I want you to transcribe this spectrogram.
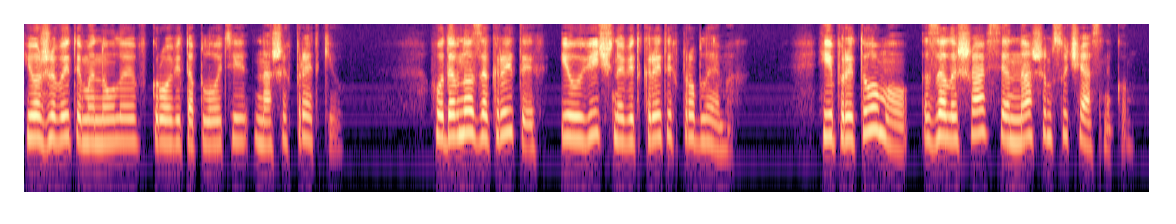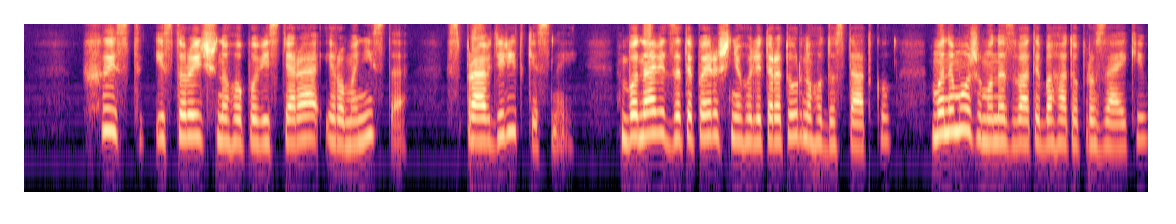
і оживити минуле в крові та плоті наших предків, у давно закритих і у вічно відкритих проблемах, і при тому залишався нашим сучасником. Хист історичного повістяра і романіста справді рідкісний, бо навіть за теперішнього літературного достатку ми не можемо назвати багато прозаїків,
